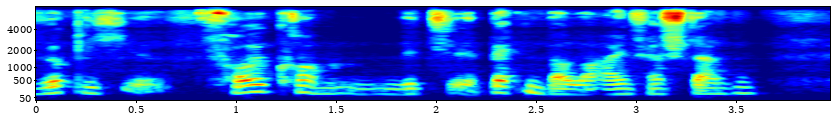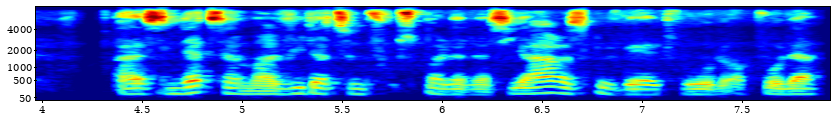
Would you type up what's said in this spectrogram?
wirklich äh, vollkommen mit äh, Beckenbauer einverstanden, als Netzer mal wieder zum Fußballer des Jahres gewählt wurde, obwohl er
